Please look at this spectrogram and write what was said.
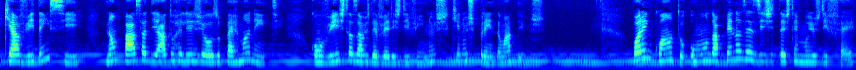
que a vida em si não passa de ato religioso permanente, com vistas aos deveres divinos que nos prendam a Deus. Por enquanto, o mundo apenas exige testemunhos de fé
